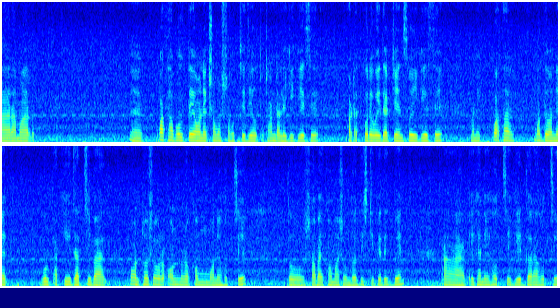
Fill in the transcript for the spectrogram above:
আর আমার কথা বলতে অনেক সমস্যা হচ্ছে, যেহেতু ঠান্ডা লেগে গিয়েছে, হঠাৎ করে ওয়েদার চেঞ্জ হয়ে গিয়েছে। মানে কথার মধ্যে অনেক গুল পাকিয়ে যাচ্ছি বা কণ্ঠস্বর অন্যরকম মনে হচ্ছে। তো সবাই ক্ষমা সুন্দর দৃষ্টিতে দেখবেন। আর এখানে হচ্ছে গেট ধরা হচ্ছে।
